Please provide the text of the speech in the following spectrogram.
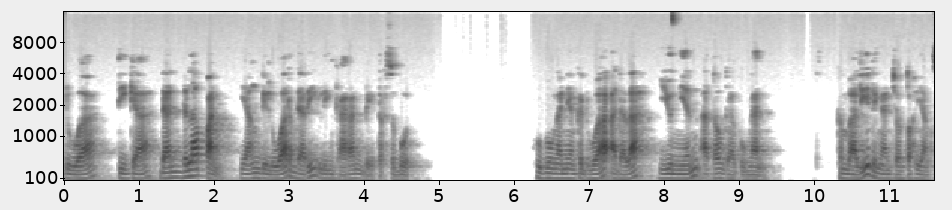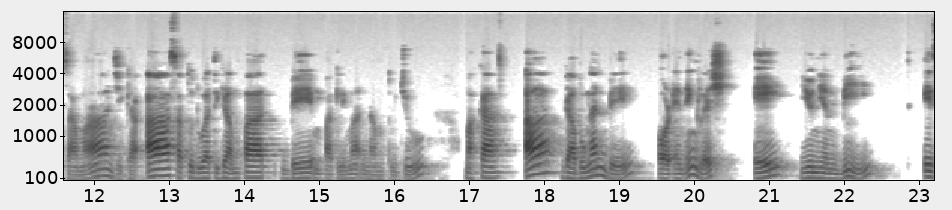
2, 3, dan 8 yang di luar dari lingkaran B tersebut. Hubungan yang kedua adalah union atau gabungan. Kembali dengan contoh yang sama, jika A 1, 2, 3, 4, B 4, 5, 6, 7, maka A gabungan B, or in English, A union B is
